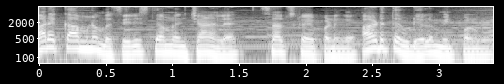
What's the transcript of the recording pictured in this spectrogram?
மறக்காம நம்ம சீரிஸ் தமிழன் சேனலை சப்ஸ்கிரைப் பண்ணுங்க. அடுத்த வீடியோல மீட் பண்ணுவோம்.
